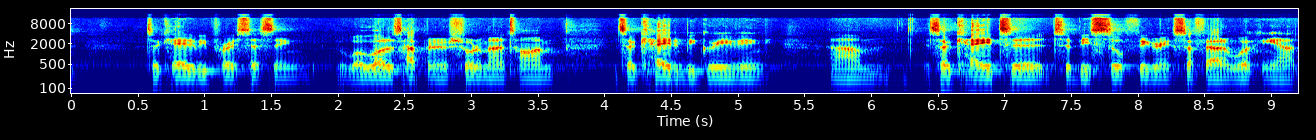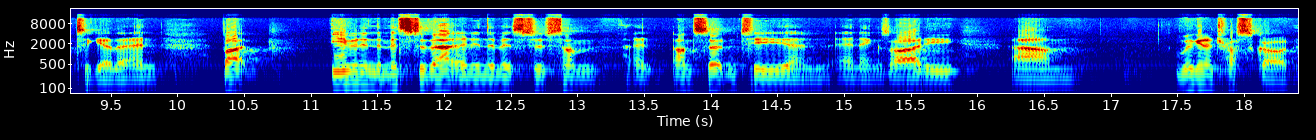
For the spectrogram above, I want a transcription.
It's okay to be processing. A lot has happened in a short amount of time. It's okay to be grieving. Um, it's okay to, to be still figuring stuff out and working out together. And but even in the midst of that, and in the midst of some uncertainty and, and anxiety, um, we're going to trust God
